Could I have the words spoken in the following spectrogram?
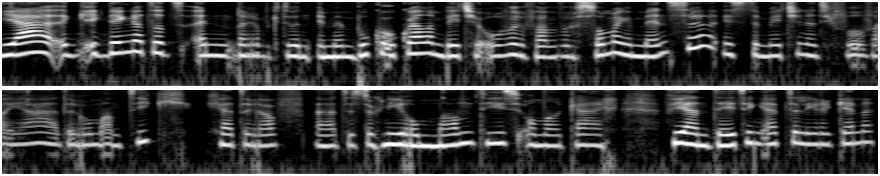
Ja, ik, denk dat dat, en daar heb ik het in mijn boeken ook wel een beetje over, van voor sommige mensen is het een beetje het gevoel van, ja, de romantiek gaat eraf. Uh, het is toch niet romantisch om elkaar via een dating app te leren kennen.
